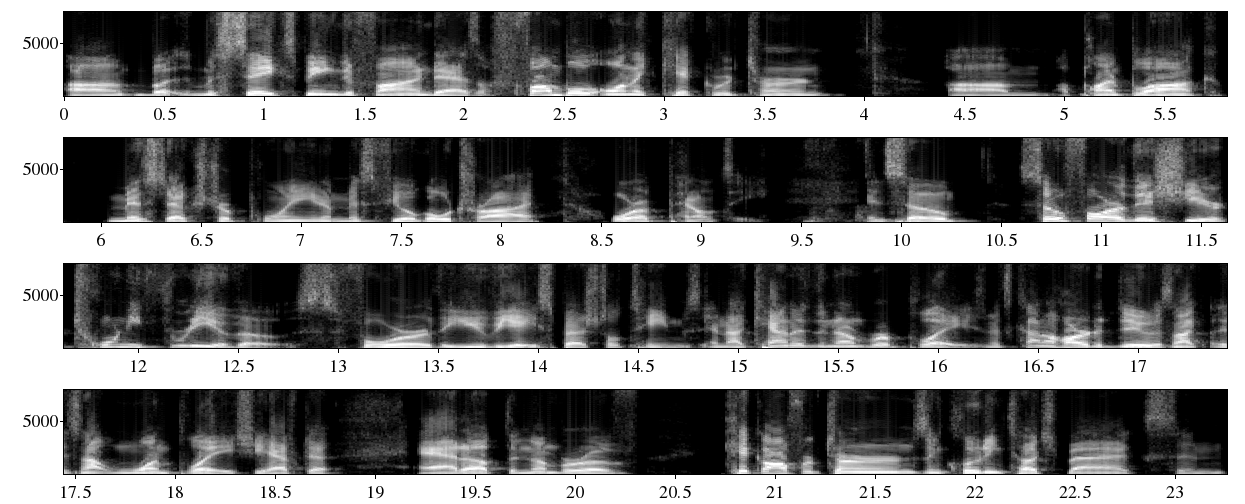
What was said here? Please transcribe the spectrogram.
um, but mistakes being defined as a fumble on a kick return, um, a punt block, missed extra point, a missed field goal try, or a penalty. And so so far this year, 23 of those for the UVA special teams. And I counted the number of plays, and it's kind of hard to do. It's not it's not one place. You have to add up the number of kickoff returns, including touchbacks, and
